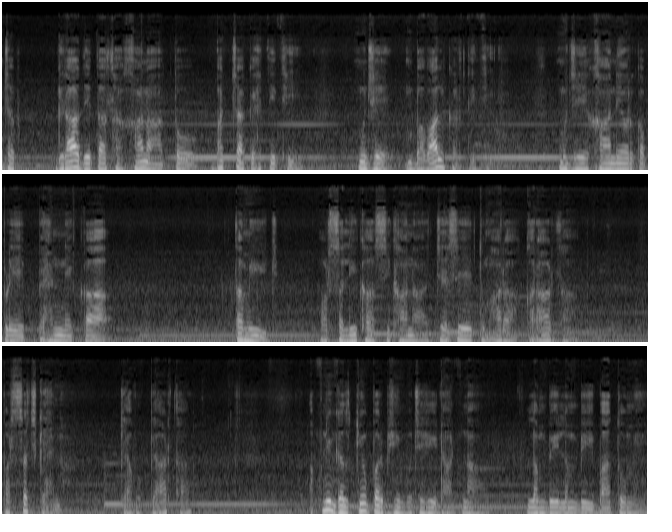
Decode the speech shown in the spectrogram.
जब गिरा देता था खाना तो बच्चा कहती थी मुझे बवाल करती थी। मुझे खाने और कपड़े पहनने का तमीज और सलीका सिखाना जैसे तुम्हारा करार था, पर सच कहना, क्या वो प्यार था? अपनी गलतियों पर भी मुझे ही डांटना लंबी लंबी बातों में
